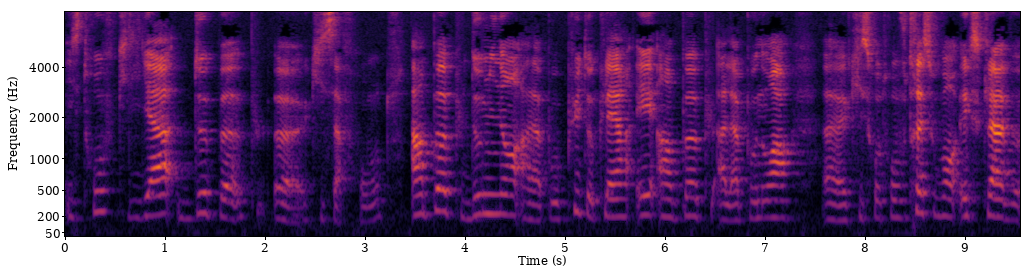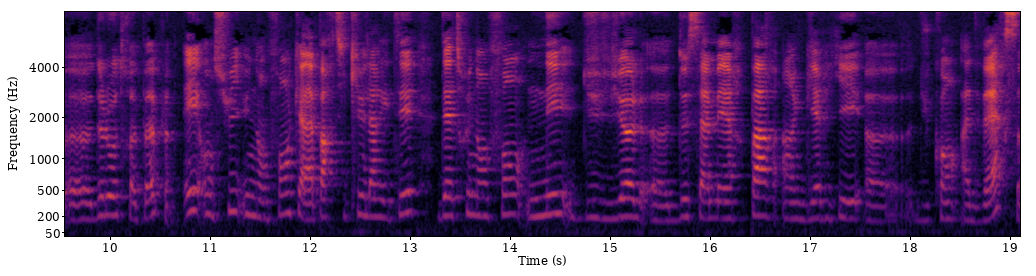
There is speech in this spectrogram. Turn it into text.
il se trouve qu'il y a deux peuples qui s'affrontent. Un peuple dominant à la peau plutôt claire et un peuple à la peau noire euh, qui se retrouve très souvent esclave euh, de l'autre peuple. Et on suit une enfant qui a la particularité d'être une enfant née du viol euh, de sa mère par un guerrier du camp adverse.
